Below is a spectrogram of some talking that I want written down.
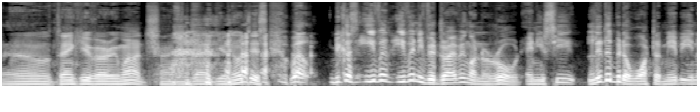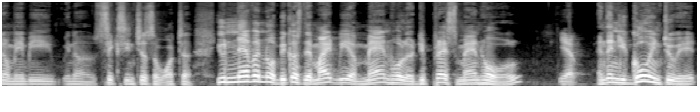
Oh, thank you very much. I'm glad you noticed. Well, because even even if you're driving on a road and you see a little bit of water, maybe you know, maybe you know, six inches of water, you never know because there might be a manhole, a depressed manhole, Yep. and then you go into it,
